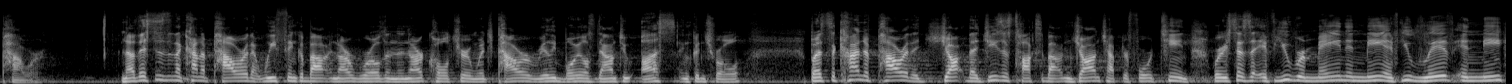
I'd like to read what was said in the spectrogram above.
power. Now, this isn't the kind of power that we think about in our world and in our culture, in which power really boils down to us and control. But it's the kind of power that, jo- that Jesus talks about in John chapter 14, where he says that if you remain in me and if you live in me,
